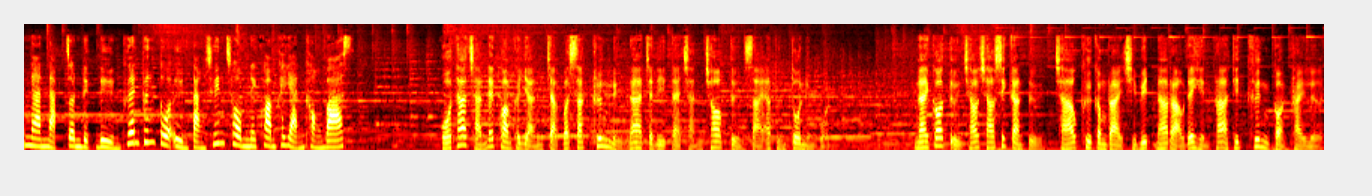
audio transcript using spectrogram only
ำงานหนักจนดึกดื่นเพื่อนพึ่งตัวอื่นต่างชื่นชมในความขยันของบัสโหถ้าฉันได้ความขยันจากบัสซักครึ่งหนึ่งน่าจะดีแต่ฉันชอบตื่นสายอพึงตัวหนึ่งบนนายก็ตื่นเช้าเช้าสิการตื่น เช้าคือกำไรชีวิตนะเราได้เห็นพระอาทิตย์ขึ้นก่อนใครเลย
